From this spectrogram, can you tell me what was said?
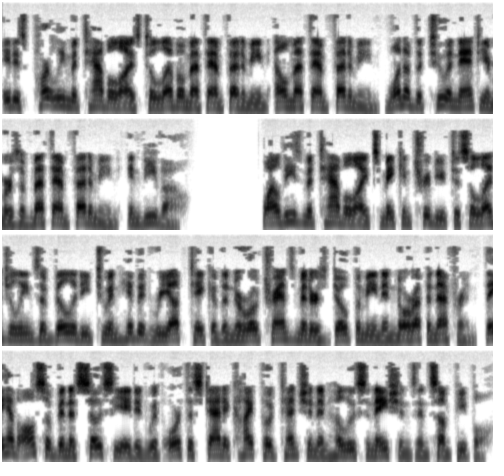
It is partly metabolized to levomethamphetamine L-methamphetamine, one of the two enantiomers of methamphetamine, in vivo. While these metabolites may contribute to selegiline's ability to inhibit reuptake of the neurotransmitters dopamine and norepinephrine, they have also been associated with orthostatic hypotension and hallucinations in some people.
